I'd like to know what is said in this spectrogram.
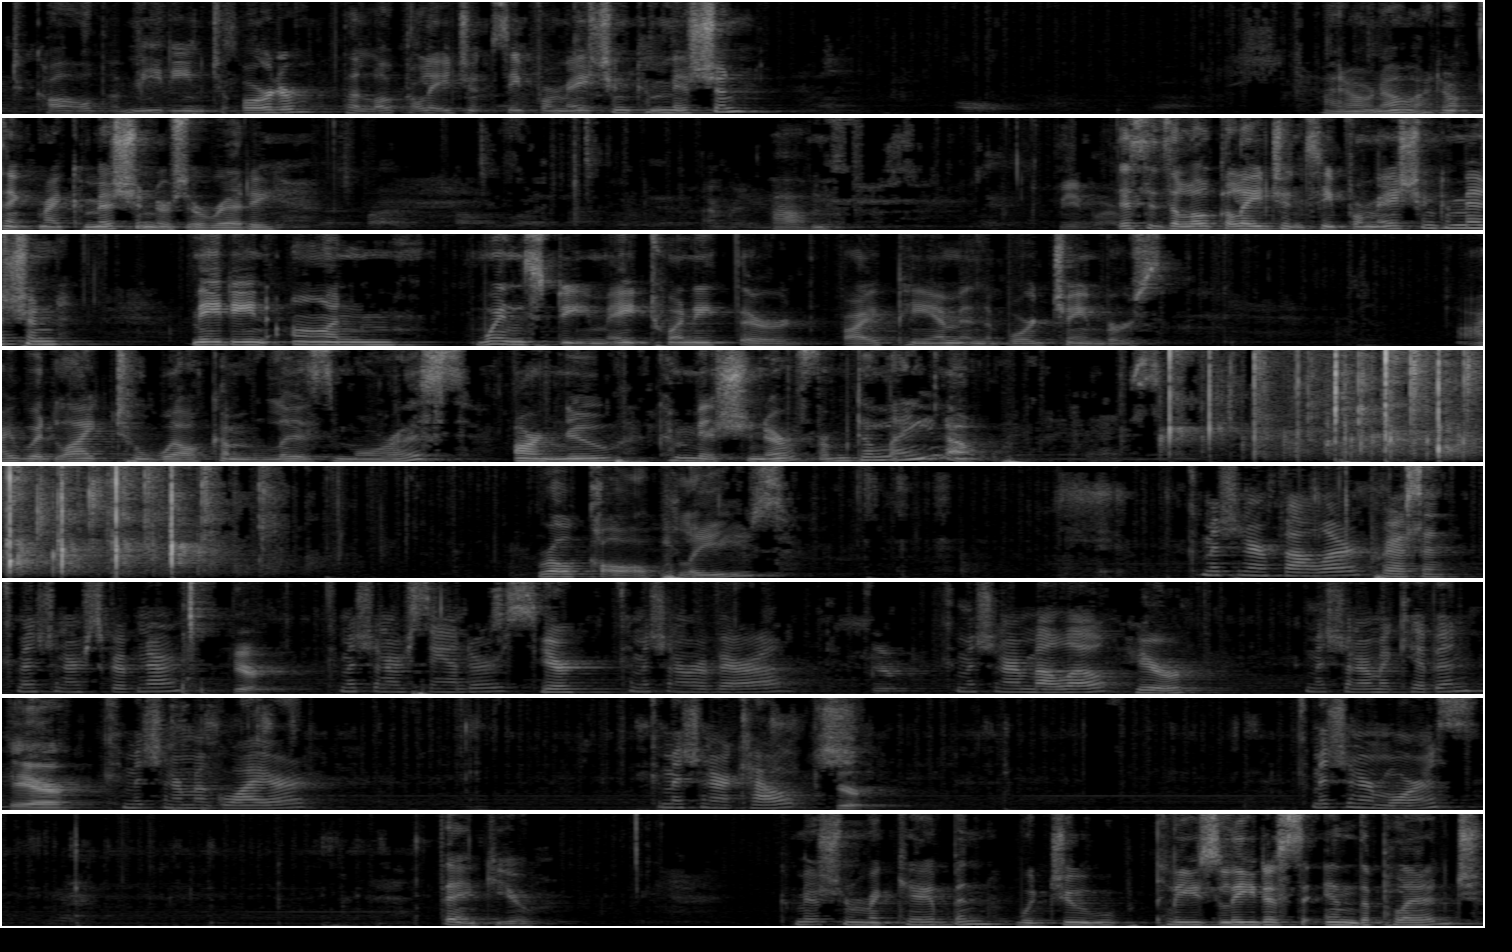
like to call the meeting to order, the Local Agency Formation Commission. I don't know, I don't think my commissioners are ready. Um, This is the Local Agency Formation Commission meeting on Wednesday, May 23rd, 5 PM in the board chambers. I would like to welcome Liz Morris, our new commissioner from Delano. Roll call, please. Commissioner Fowler? Present. Commissioner Scrivener? Here. Commissioner Sanders? Here. Commissioner Rivera? Here. Commissioner Mello? Here. Commissioner McKibben? Here. Commissioner McGuire? Commissioner Couch? Here. Commissioner Morris? Thank you. Commissioner McKibben, would you please lead us in the pledge?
